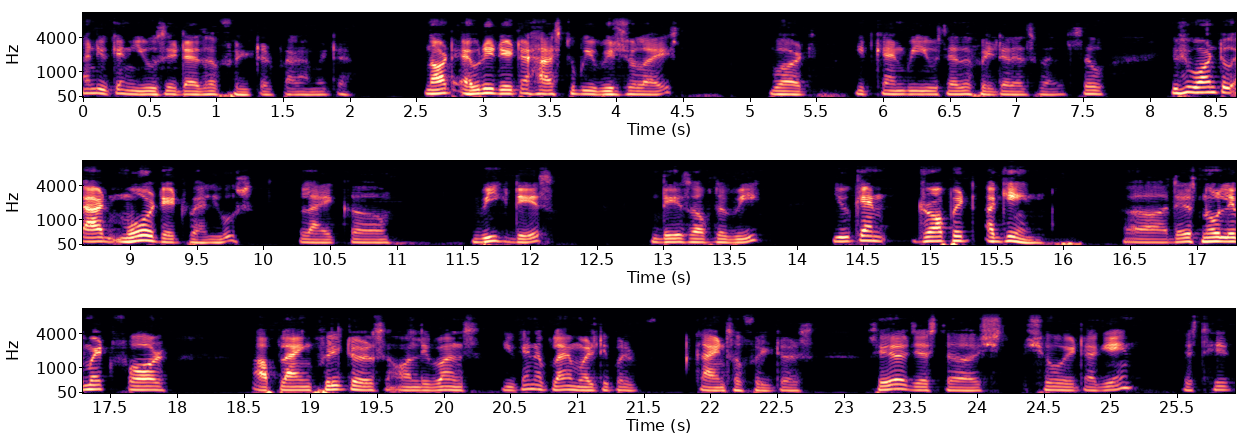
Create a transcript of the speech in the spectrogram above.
and you can use it as a filter parameter not every data has to be visualized but it can be used as a filter as well. So if you want to add more date values like uh, weekdays days of the week you can drop it again. Uh, there is no limit for applying filters only once. You can apply multiple kinds of filters. So here just uh, sh show it again. Just hit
